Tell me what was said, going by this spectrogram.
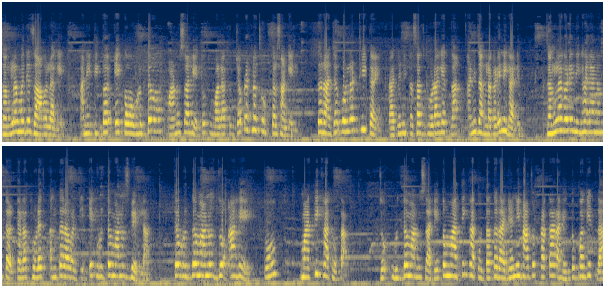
जंगलामध्ये जावं लागेल. आणि तिथं एक वृद्ध माणूस आहे तो तुम्हाला तुमच्या प्रश्नाचं उत्तर सांगेल. तर राजा बोलला ठीक आहे. राजाने तसाच घोडा घेतला आणि जंगलाकडे निघाले. जंगलाकडे निघाल्यानंतर त्याला थोड्याच अंतरावरती एक वृद्ध माणूस भेटला. त्या वृद्ध माणूस जो आहे तो माती खात होता. जो वृद्ध माणूस आहे तो माती खात होता. तर राजाने हा जो प्रकार आहे तो बघितला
